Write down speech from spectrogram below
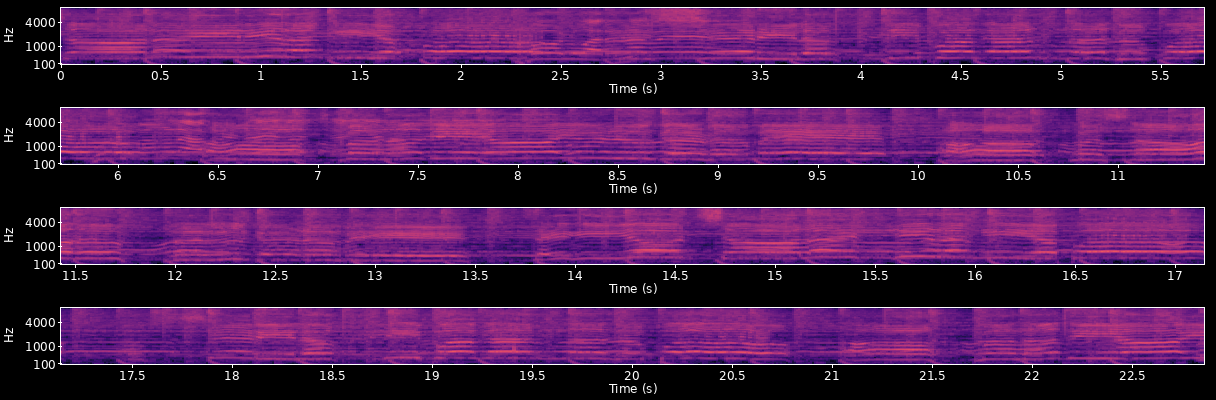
ശാലയിൽ നീ പകർന്നത് ഒഴുകണമേ ആത്മസ്നാനം നൽകണമേ. സഹിയോശാല ഇറങ്ങിയപ്പോ ശരീര നീ പകർന്നത് പോ ആത്മനദിയായി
